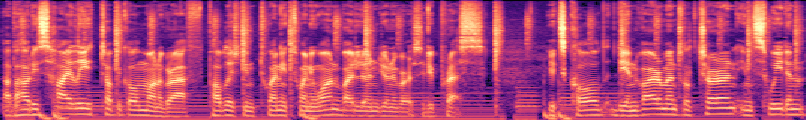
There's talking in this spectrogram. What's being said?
about his highly topical monograph published in 2021 by Lund University Press. It's called The Environmental Turn in Sweden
